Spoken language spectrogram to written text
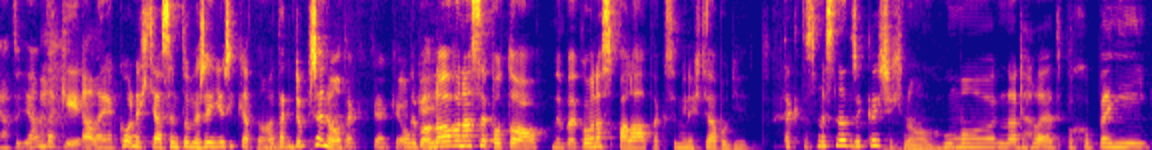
Já to dělám taky, ale jako nechtěla jsem to veřejně říkat, no. A tak dobře, no, tak jak je okay. Nebo no, ona se po to, nebo jako ona spala, tak se mi nechtěla bodit. Tak to jsme snad řekli všechno. Humor, nadhled, pochopení,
